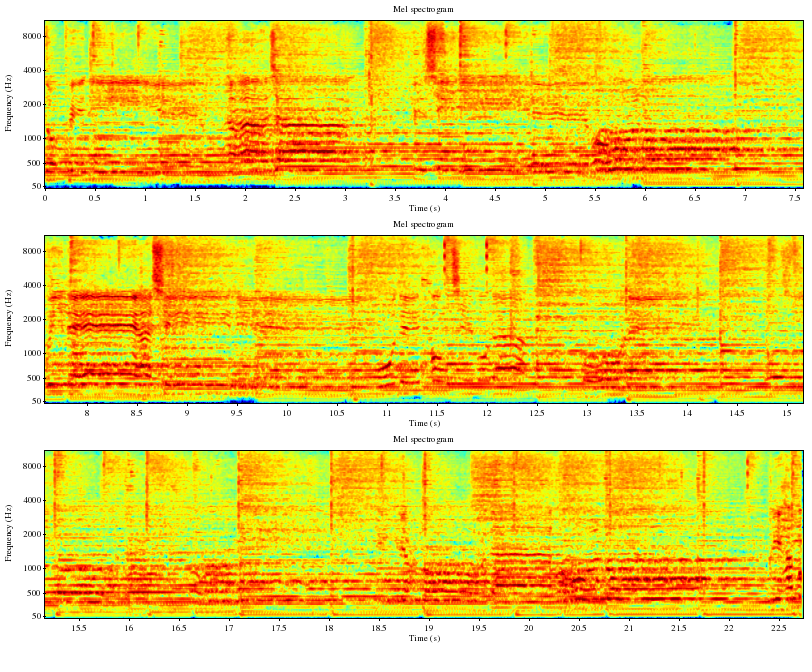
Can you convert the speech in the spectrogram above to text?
높은 이름 하자. 크신 이름 홀로 위대하신 이름. 모든 통치보다 모든 통치보다 능력보다 홀로 우리 한번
